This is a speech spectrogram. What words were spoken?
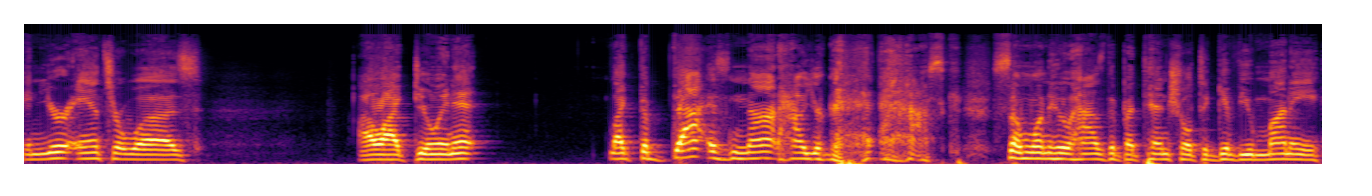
And your answer was, I like doing it like the that is not how you're going to ask someone who has the potential to give you money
